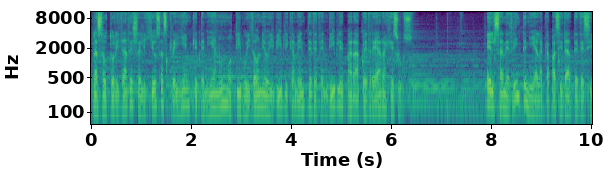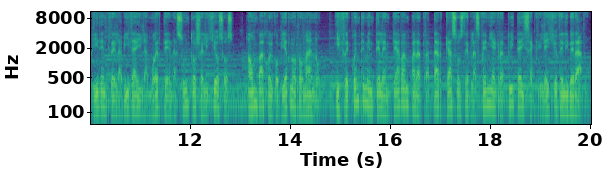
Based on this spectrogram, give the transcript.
las autoridades religiosas creían que tenían un motivo idóneo y bíblicamente defendible para apedrear a Jesús. El Sanedrín tenía la capacidad de decidir entre la vida y la muerte en asuntos religiosos, aún bajo el gobierno romano, y frecuentemente la empleaban para tratar casos de blasfemia gratuita y sacrilegio deliberado.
